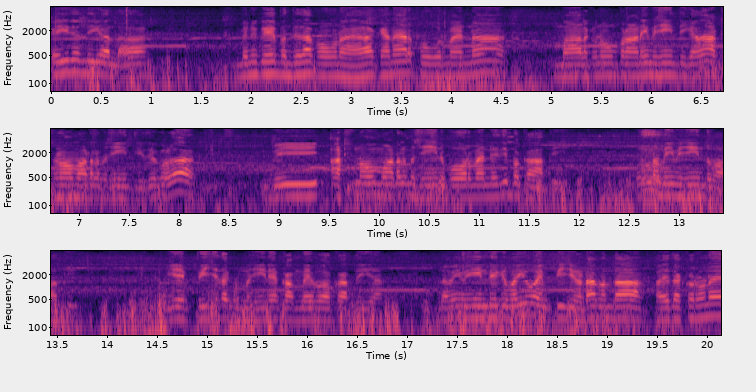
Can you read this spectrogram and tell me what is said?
ਕਈ ਦਿਨ ਦੀ ਗੱਲ ਆ ਮੈਨੂੰ ਕਿਸੇ ਬੰਦੇ ਦਾ ਫੋਨ ਆਇਆ ਕਹਿੰਦਾ ਯਾਰ ਫੋਰਮੈਨ ਨਾ ਮਾਲਕ ਨੂੰ ਪੁਰਾਣੀ ਮਸ਼ੀਨ ਦੀ ਕਹਿੰਦਾ 8-9 ਮਾਡਲ ਮਸ਼ੀਨ ਸੀ ਉਹਦੇ ਕੋਲ ਵੀ 8-9 ਮਾਡਲ ਮਸ਼ੀਨ ਫੋਰਮੈਨ ਨੇ ਇਹਦੀ ਬਕਾਤੀ ਉਹਨੂੰ ਨਵੀਂ ਮਸ਼ੀਨ ਦਵਾਤੀ ਵੀ ਐਮਪੀ 'ਚ ਤੱਕ ਮਸ਼ੀਨ ਹੈ ਕੰਮ ਇਹ ਬਹੁਤ ਕਰਦੀ ਆ। ਨਵੀਂ ਮਸ਼ੀਨ ਲੈ ਕੇ ਬਾਈ ਉਹ ਐਮਪੀ 'ਚ ਖੜਾ ਬੰਦਾ। ਅਜੇ ਤੱਕ ਉਹਨੇ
